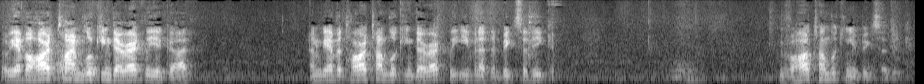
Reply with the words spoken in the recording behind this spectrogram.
But we have a hard time looking directly at God, and we have a hard time looking directly even at the big tzaddikim. We have a hard time looking at big tzaddikim.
